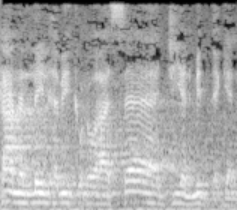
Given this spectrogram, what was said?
kaana alleyl habeenkii wuxuu ahaa saajiyan mid degan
